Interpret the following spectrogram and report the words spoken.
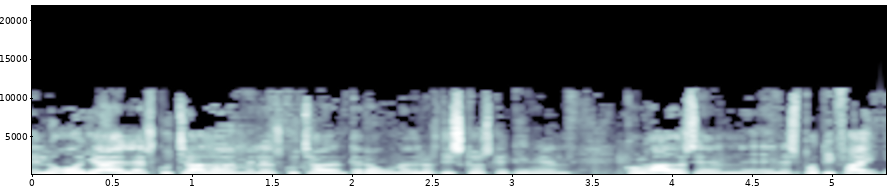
Eh, Luego ya la he escuchado, me lo he escuchado entero uno de los discos que tienen colgados en, en Spotify.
